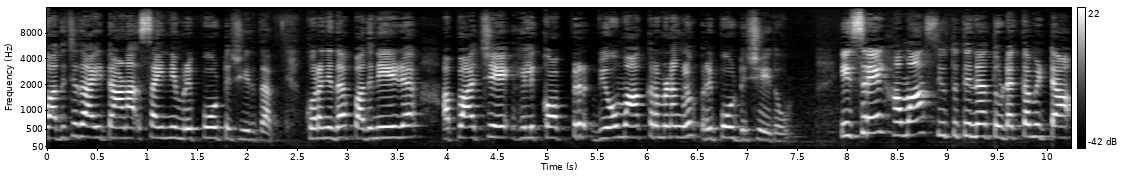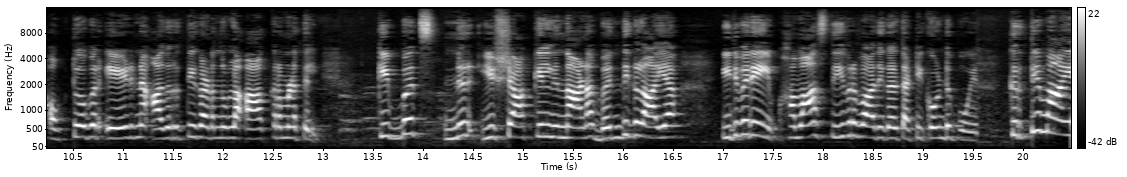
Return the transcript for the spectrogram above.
വധിച്ചതായിട്ടാണ് സൈന്യം റിപ്പോർട്ട് ചെയ്തത്. കുറഞ്ഞത് പതിനേഴ് അപ്പാച്ചെ ഹെലികോപ്റ്റർ വ്യോമാക്രമണങ്ങളും റിപ്പോർട്ട് ചെയ്തു. ഇസ്രയേൽ ഹമാസ് യുദ്ധത്തിന് തുടക്കമിട്ട ഒക്ടോബർ ഏഴിന് അതിർത്തി കടന്നുള്ള ആക്രമണത്തിൽ കിബത്സ് നിർ ഇഷാക്കിൽ നിന്നാണ് ബന്ദികളായ ഇരുവരെയും ഹമാസ് തീവ്രവാദികൾ തട്ടിക്കൊണ്ടുപോയത്. കൃത്യമായ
